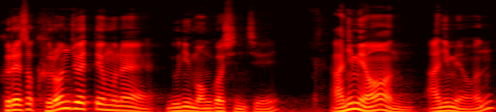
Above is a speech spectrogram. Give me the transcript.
그래서 그런 죄 때문에 눈이 먼 것인지 아니면 아니면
